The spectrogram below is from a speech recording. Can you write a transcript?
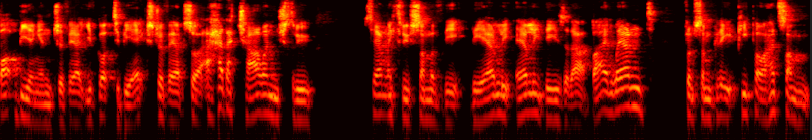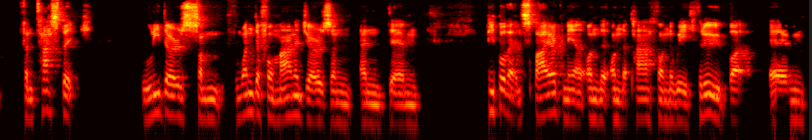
but being introvert. You've got to be extrovert. So I had a challenge through certainly through some of the the early early days of that. But I learned from some great people. I had some fantastic leaders, some wonderful managers, and and um, people that inspired me on the on the path on the way through. But um,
